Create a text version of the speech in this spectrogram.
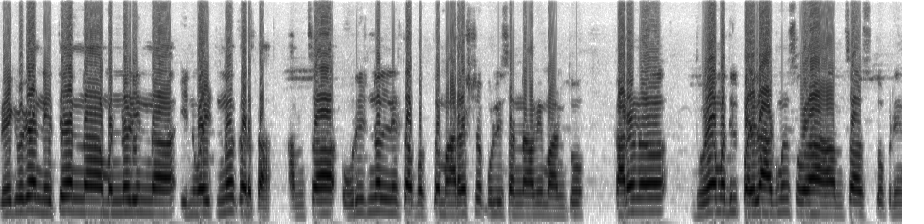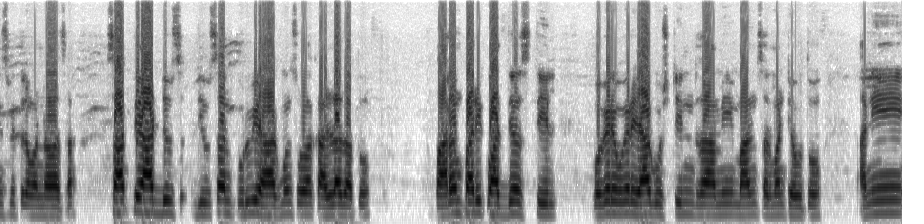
वेगवेगळ्या नेत्यांना मंडळींना इन्व्हाइट न करता आमचा ओरिजिनल नेता फक्त महाराष्ट्र पोलिसांना आम्ही मानतो. कारण धुळ्यामधील पहिला आगमन सोहळा हा आमचा असतो प्रिन्स मित्र मंडळाचा. सात ते आठ दिवस दिवसांपूर्वी हा आगमन सोहळा काढला जातो. पारंपरिक वाद्य असतील वगैरे वगैरे या गोष्टींचा आम्ही मान सन्मान ठेवतो. आणि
